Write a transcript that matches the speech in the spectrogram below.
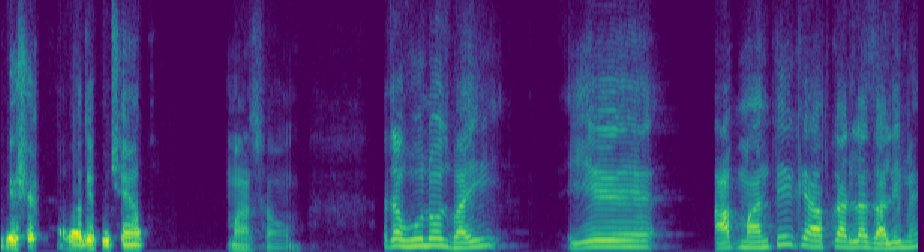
बेशक अब आगे पूछें आप माशा अच्छा हु नोज भाई ये आप मानते हैं कि आपका अल्लाह जालिम है?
